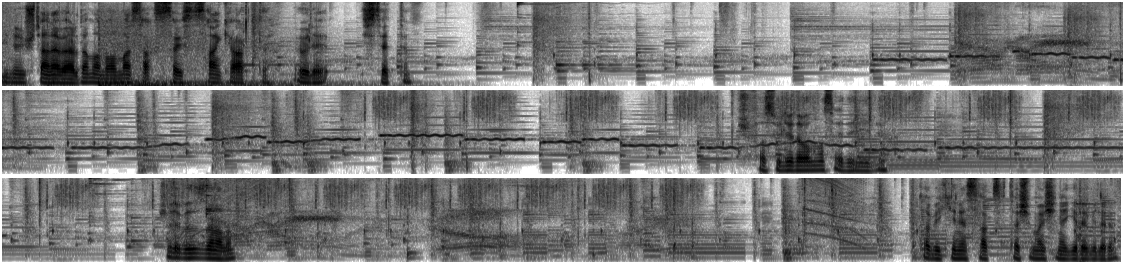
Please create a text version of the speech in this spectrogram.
Yine 3 tane verdi ama normal saksı sayısı sanki arttı. Öyle hissettim. Fasulye de olmasaydı iyiydi. Şöyle bir hızlanalım. Tabii ki yine saksı taşıma işine girebilirim.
